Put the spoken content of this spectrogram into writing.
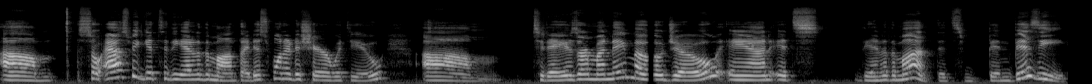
Um, so as we get to the end of the month, I just wanted to share with you. Um, today is our Monday Mojo, and it's the end of the month. It's been busy.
